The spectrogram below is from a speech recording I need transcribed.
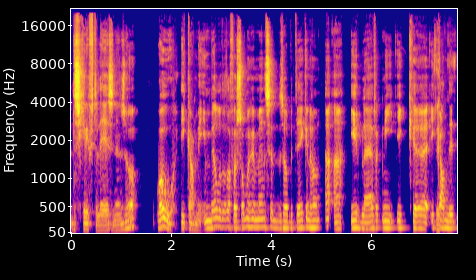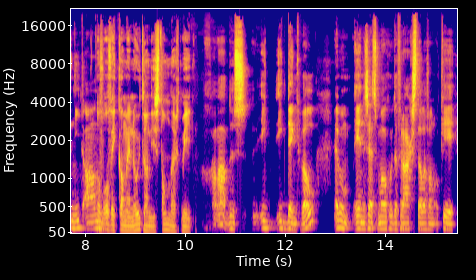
de schriften lezen en zo. Wow, ik kan me inbeelden dat dat voor sommige mensen zou betekenen van, uh -uh, hier blijf ik niet, ik, uh, ik kan dit niet aan. Of, of ik kan mij nooit aan die standaard meten. Voilà, dus ik, ik denk wel enerzijds mogen we de vraag stellen van oké,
